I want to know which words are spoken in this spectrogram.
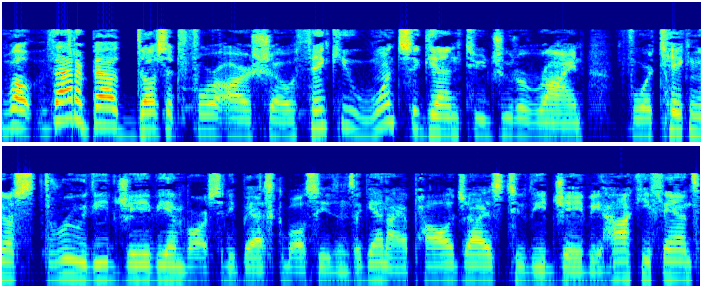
Well, that about does it for our show. Thank you once again to Judah Rhine for taking us through the JV and varsity basketball seasons. Again, I apologize to the JV hockey fans.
